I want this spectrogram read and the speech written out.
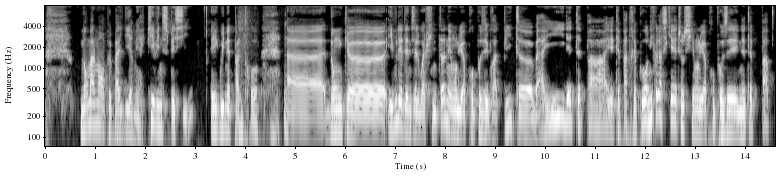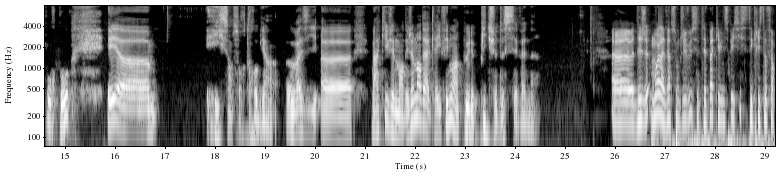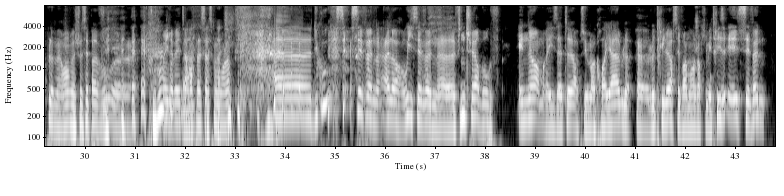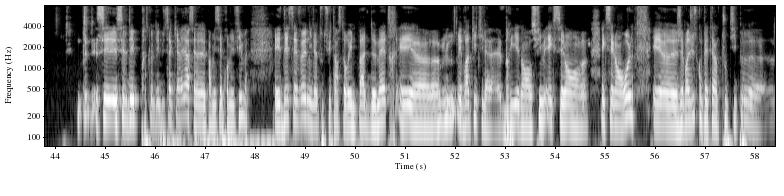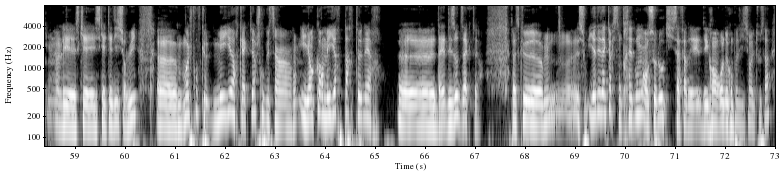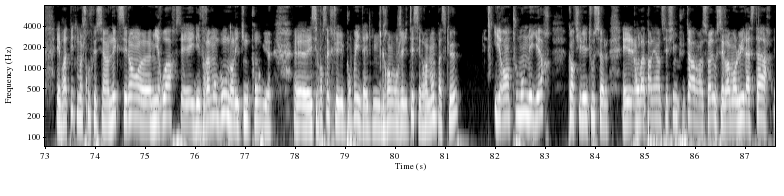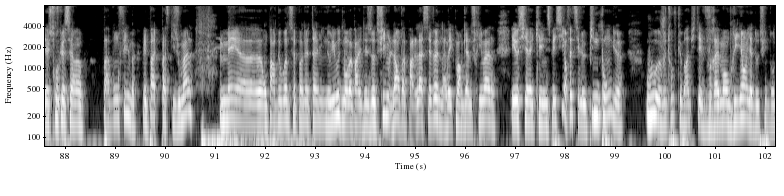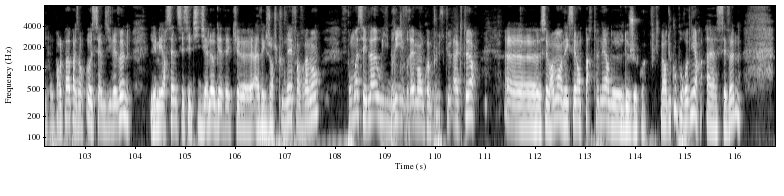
Normalement, on peut pas le dire, mais il y a Kevin Spacey et Gwyneth Paltrow. Euh, donc, euh, il voulait Denzel Washington et on lui a proposé Brad Pitt. euh, bah, il n'était pas, il était pas très pour. Nicolas Cage aussi, on lui a proposé, il n'était pas pour pour. Et euh, et il s'en sort trop bien. Vas-y, euh, bah, à qui j'ai demandé? J'ai demandé à Gray, fais-nous un peu le pitch de Seven. Euh, déjà, moi, la version que j'ai vue, c'était pas Kevin Spacey, c'était Christopher Plummer. Hein. Je sais pas vous. euh, ouais, il avait été Ah. remplacé à ce moment-là. Euh, du coup, Se- Seven. Alors oui, Seven. Euh, Fincher, bon, énorme réalisateur, absolument incroyable. Euh, le thriller, c'est vraiment un genre qu'il maîtrise. Et Seven, c'est c'est le dé- presque le début de sa carrière. C'est parmi ses premiers films. Et dès Seven, il a tout de suite instauré une patte de maître. Et, euh, et Brad Pitt, il a brillé dans ce film, excellent, euh, excellent rôle. Et euh, j'aimerais juste compléter un tout petit peu euh, les, ce, qui a, ce qui a été dit sur lui. Euh, moi, je trouve que meilleur qu'acteur, je trouve que c'est un, il est encore meilleur partenaire. Euh, des autres acteurs. Parce que euh, il y a des acteurs qui sont très bons en solo qui savent faire des, grands rôles de composition et tout ça. Et Brad Pitt moi je trouve que c'est un excellent euh, miroir. Il est vraiment bon dans les ping pong euh, et c'est pour ça que pour moi il a une grande longévité. C'est vraiment parce que il rend tout le monde meilleur quand il est tout seul. Et on va parler d'un de ses films plus tard dans la soirée où c'est vraiment lui la star. Et je trouve que c'est un pas bon film, mais pas parce qu'il joue mal. Mais euh, on parle de Once Upon a Time in Hollywood, mais on va parler des autres films. Là, on va parler La Seven avec Morgan Freeman et aussi avec Kevin Spacey. En fait, c'est le ping-pong où euh, je trouve que Brad Pitt est vraiment brillant. Il y a d'autres films dont on parle pas, par exemple Ocean's Eleven. Les meilleures scènes, c'est ces petits dialogues avec euh, avec George Clooney. Enfin, vraiment, pour moi, c'est là où il brille vraiment, quoi, plus que acteur. Euh, c'est vraiment un excellent partenaire de, de jeu quoi. Alors du coup pour revenir à Seven,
